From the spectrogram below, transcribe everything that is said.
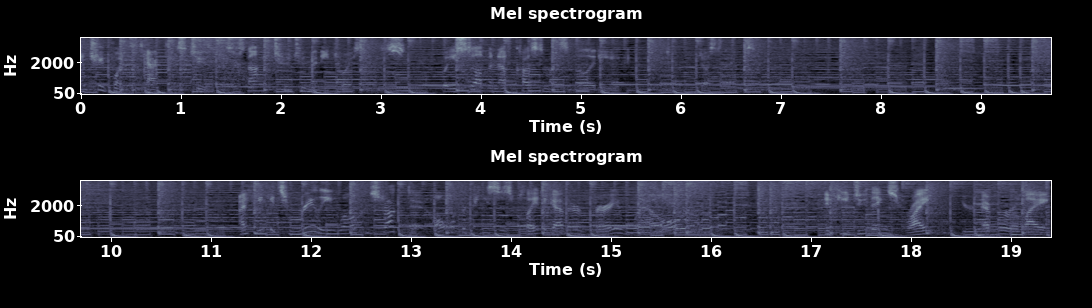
entry point to tactics too, because there's not too too many choices, but you still have enough customizability you can think it's really well constructed. All of the pieces play together very well. If you do things right, you're never like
